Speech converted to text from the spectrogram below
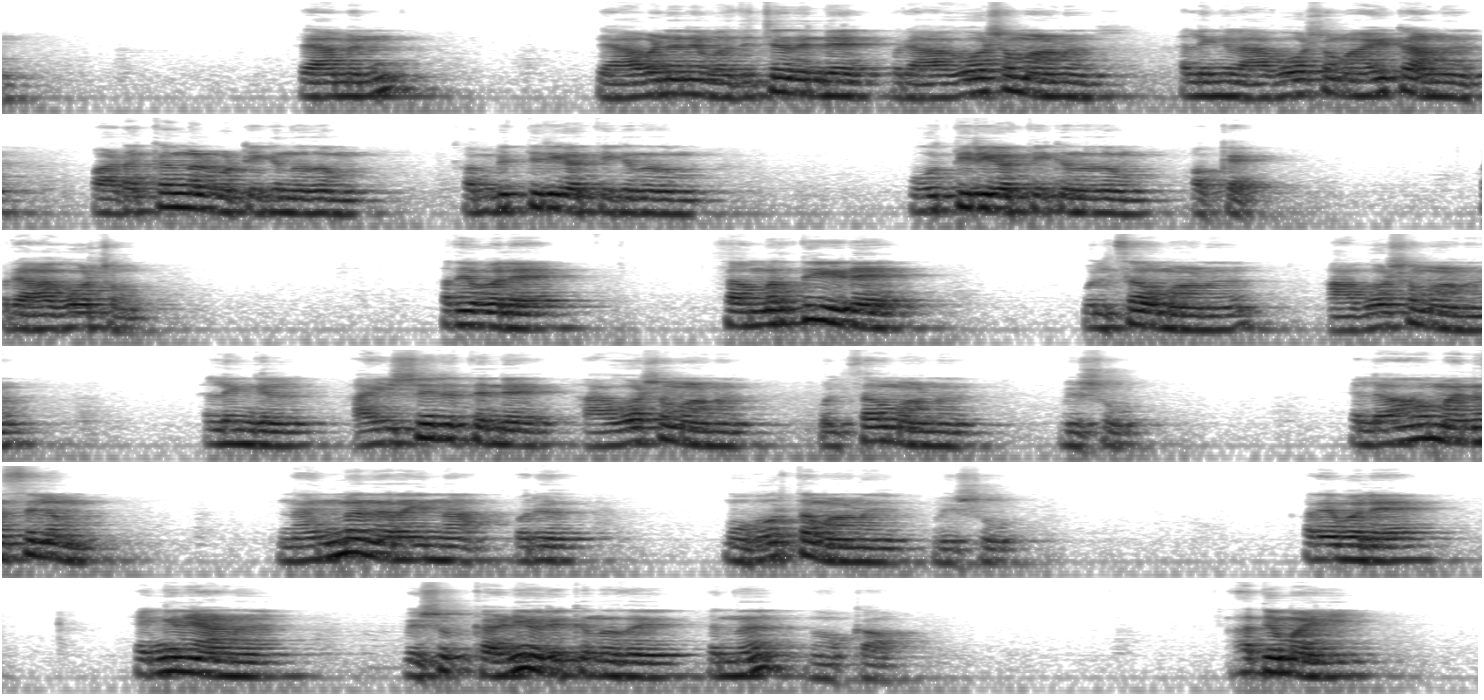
രാമൻ രാവണനെ വധിച്ചതിന്റെ ഒരു ആഘോഷമാണ് അല്ലെങ്കിൽ ആഘോഷമായിട്ടാണ് പടക്കങ്ങൾ പൊട്ടിക്കുന്നതും കമ്പിത്തിരി കത്തിക്കുന്നതും പൂത്തിരി കത്തിക്കുന്നതും ഒക്കെ ഒരാഘോഷം. അതേപോലെ സമൃദ്ധിയുടെ ഉത്സവമാണ് ആഘോഷമാണ് അല്ലെങ്കിൽ ഐശ്വര്യത്തിന്റെ ആഘോഷമാണ് ഉത്സവമാണ് വിഷു. എല്ലാ മനസ്സിലും നന്മ നിറയുന്ന ഒരു മുഹൂർത്തമാണ് വിഷു. അതേപോലെ എങ്ങനെയാണ് വിഷു കണി ഒരുക്കുന്നത് എന്ന് നോക്കാം. ആദ്യമായി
